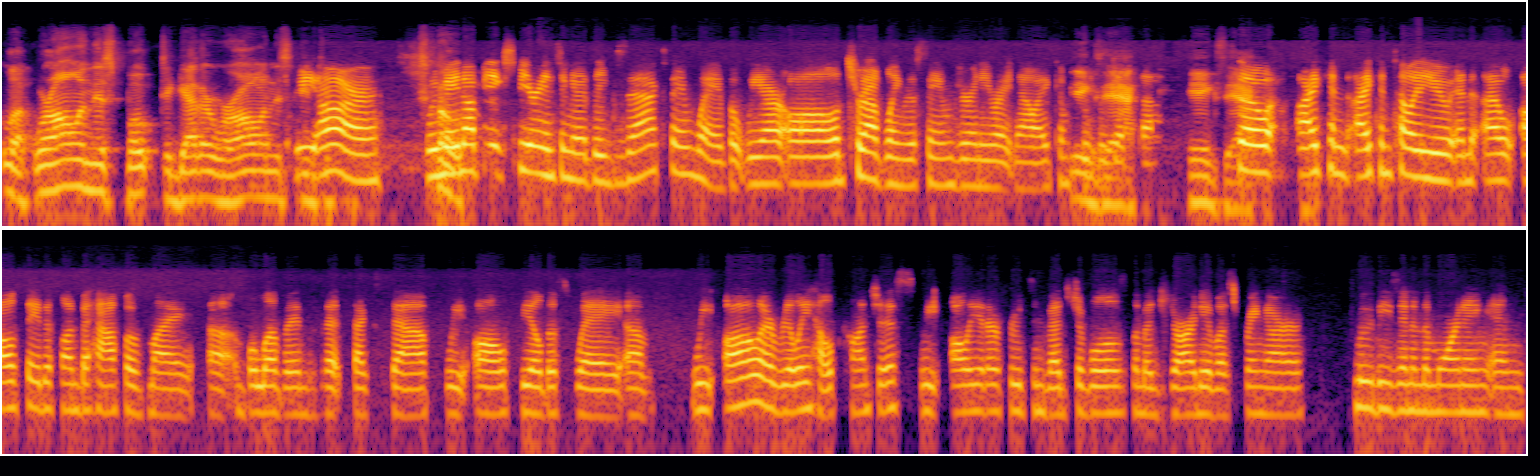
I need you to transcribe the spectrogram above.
Look, we're all in this boat together. We're all in this. We are. So, we may not be experiencing it the exact same way, but we are all traveling the same journey right now. I completely exactly. get that. Exactly. So I can I can tell you, and I'll, I'll say this on behalf of my uh, beloved vet tech staff. We all feel this way. Um, we all are really health conscious. We all eat our fruits and vegetables. The majority of us bring our smoothies in in the morning, and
